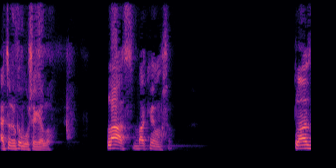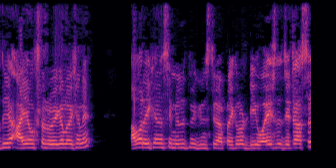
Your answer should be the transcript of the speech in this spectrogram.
এতটুকু বসে গেল। প্লাস বাকি অংশ। প্লাস দিয়ে আই অংশটা রয়ে গেল এখানে। আবার এখানে সিমিলারলি তুমি গ্রিনস থিওরি অ্যাপ্লাই করো ডিওয়াই এর সাথে যেটা আছে,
